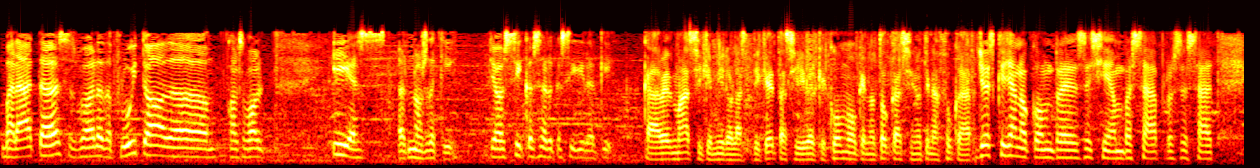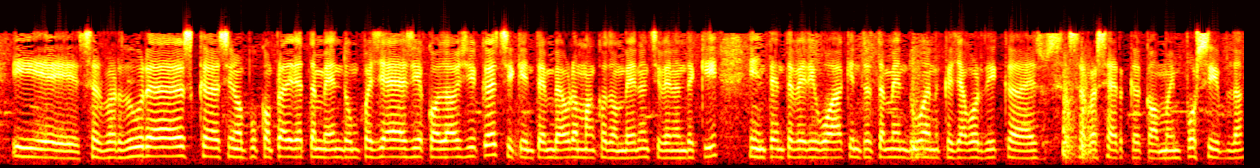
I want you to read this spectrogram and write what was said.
barates, es veure, de fruita o de qualsevol, i és, no és d'aquí. Jo sí que sé que sigui d'aquí cada vez más sí que miro las etiquetas y ver qué como, qué no toca, si no tiene azúcar. Jo és que ja no com res així envasar, processat. I les eh, verdures, que si no puc comprar directament d'un pagès i ecològiques, sí que intent veure manca d'on venen, si venen d'aquí, i intent averiguar quin tractament duen, que ja vos dic que és la recerca com a impossible.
